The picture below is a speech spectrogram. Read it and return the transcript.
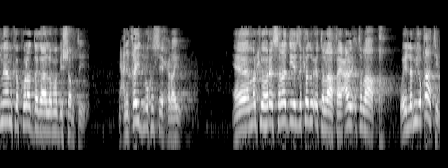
imaamka kula dagaalamo bisharti yacni qayd buu ku sii xidhay markii hore salaaddii iyo zakadu itlaaqay cala aliطlaaq wain lam yuqaatil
